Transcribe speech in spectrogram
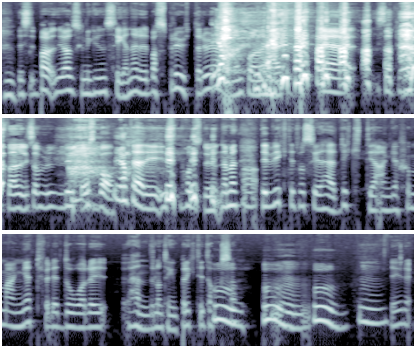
det bara, jag skulle kunna se när det bara sprutar ur ögonen på den här. eh, så att vi nästan liksom lutar oss bakåt ja. här i, i Nej, men Det är viktigt att se det här riktiga engagemanget för det är då det händer någonting på riktigt också. Mm. Mm. Det är det.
